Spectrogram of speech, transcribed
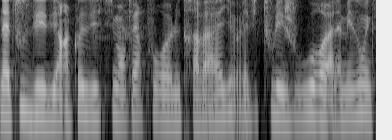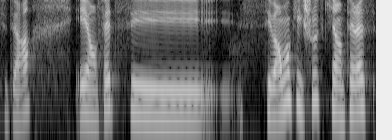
on a tous des, un code vestimentaire pour euh, le travail, euh, la vie de tous les jours, à la maison, etc. Et en fait, c'est, vraiment quelque chose qui intéresse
